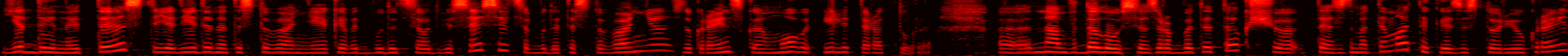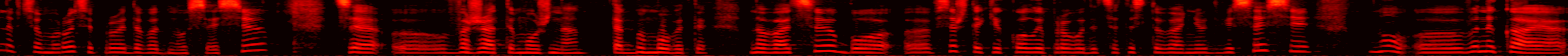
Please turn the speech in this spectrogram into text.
Єдиний тест, єдине тестування, яке відбудеться у дві сесії, це буде тестування з української мови і літератури. Е, Нам вдалося зробити так, що тест з математики з історії України в цьому році пройде в одну сесію. Це е, вважати можна, так би мовити, новацією, бо е, все ж таки, коли проводиться тестування в дві сесії, ну, виникає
